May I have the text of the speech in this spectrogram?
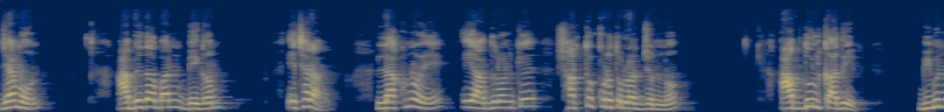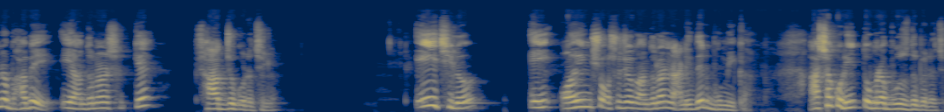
যেমন আবেদাবান বেগম, এছাড়াও লখনৌয়ে এই আন্দোলনকে সার্থক করে তোলার জন্য আব্দুল কাদির বিভিন্নভাবে এই আন্দোলনকে সাহায্য করেছিল। এই ছিল এই অহিংস অসহযোগ আন্দোলন নারীদের ভূমিকা। আশা করি তোমরা বুঝতে পেরেছ।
